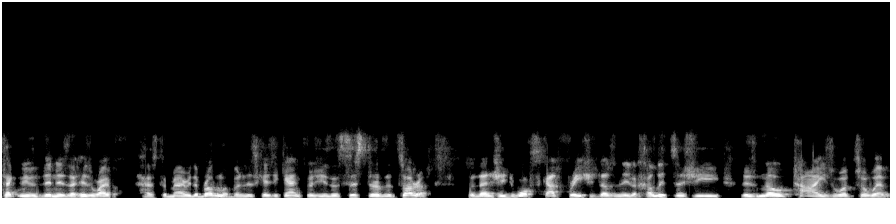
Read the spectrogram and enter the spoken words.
technical thing is that his wife has to marry the brother-in-law, but in this case he can't because she's a sister of the tzara. So then she walks scot-free. She doesn't need a chalitza. She there's no ties whatsoever.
